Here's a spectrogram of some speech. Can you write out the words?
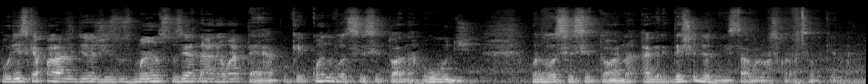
por isso que a palavra de Deus diz: os mansos herdarão a terra, porque quando você se torna rude, quando você se torna agressivo. Deixa Deus ministrar o nosso coração aqui, né?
